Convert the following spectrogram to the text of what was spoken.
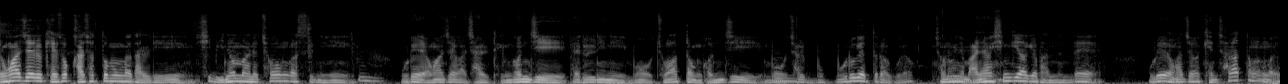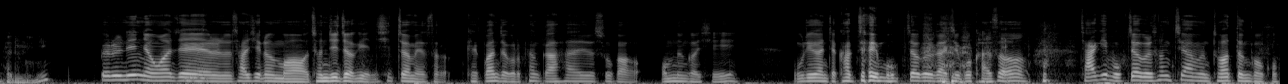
영화제를 계속 가셨던 분과 달리 12년 만에 처음 갔으니 음. 올해 영화제가 잘 된 건지 베를린이 뭐 좋았던 건지 뭐 음. 잘 모르겠더라고요. 저는 그냥 마냥 신기하게 봤는데 올해 영화제가 괜찮았던 건가요 베를린이? 베를린 영화제를 사실은 뭐 전지적인 시점에서 객관적으로 평가할 수가 없는 것이 우리가 이제 각자의 목적을 가지고 가서 자기 목적을 성취하면 좋았던 거고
